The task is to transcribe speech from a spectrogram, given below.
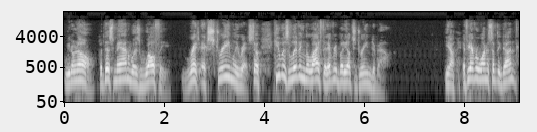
We don't know. But this man was wealthy, rich, extremely rich. So he was living the life that everybody else dreamed about. You know, if he ever wanted something done, he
